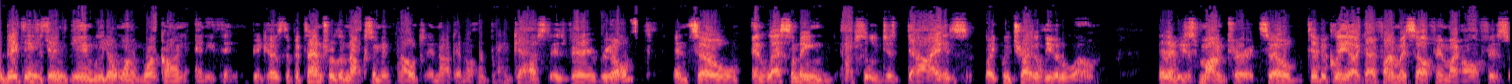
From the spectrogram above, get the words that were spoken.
The big thing is during the game, we don't want to work on anything because the potential to knock something out and knock out a whole broadcast is very real. And so, unless something absolutely just dies, like we try to leave it alone, and then we just monitor it. So typically, like I find myself in my office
